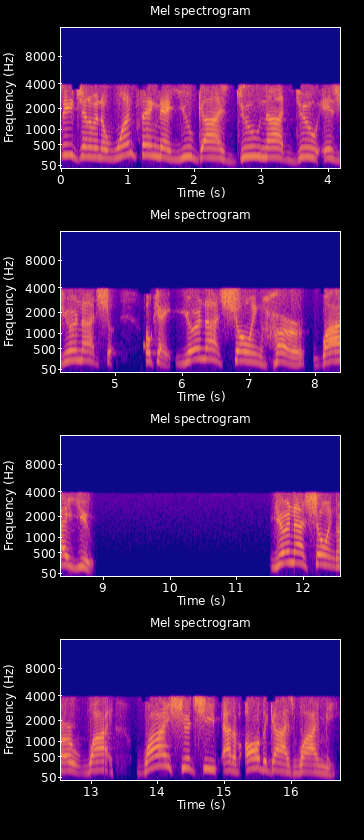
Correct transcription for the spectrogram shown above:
see, gentlemen, the one thing that you guys do not do is you're not show- okay, you're not showing her why you. You're not showing her why why should she out of all the guys why me?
